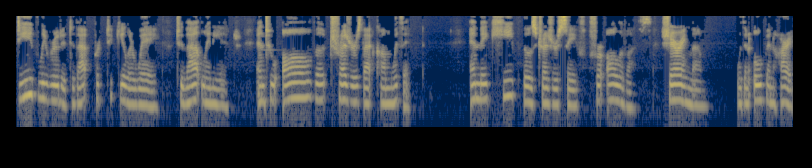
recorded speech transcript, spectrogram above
deeply rooted to that particular way, to that lineage, and to all the treasures that come with it. And they keep those treasures safe for all of us, sharing them with an open heart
